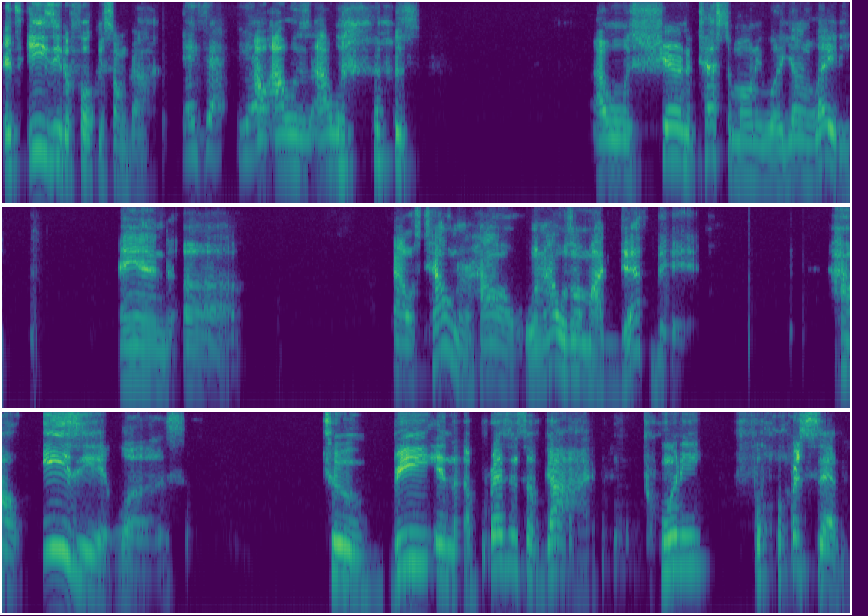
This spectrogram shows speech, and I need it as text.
it's easy to focus on god Exactly. Yeah. I was i was i was sharing a testimony with a young lady and uh i was telling her how when i was on my deathbed how easy it was to be in the presence of god 24 7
